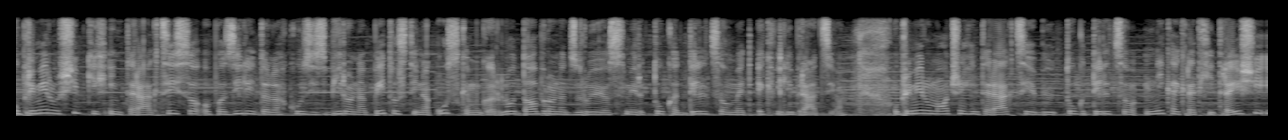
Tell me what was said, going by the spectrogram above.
V primeru šibkih interakcij so opazili, da lahko z izbiro napetosti na uskem grlu dobro nadzorujejo smer toka delcev med ekvilibracijo. V primeru močnih interakcij je bil tok delcev nekajkrat hitrejši,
